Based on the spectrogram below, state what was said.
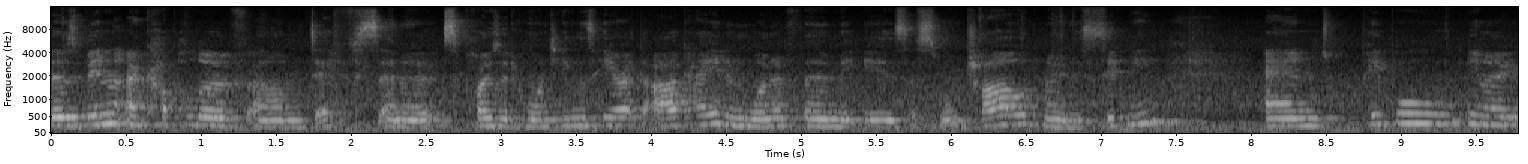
there's been a couple of um, deaths and uh, supposed hauntings here at the arcade, and one of them is a small child known as Sydney. And people, you know,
